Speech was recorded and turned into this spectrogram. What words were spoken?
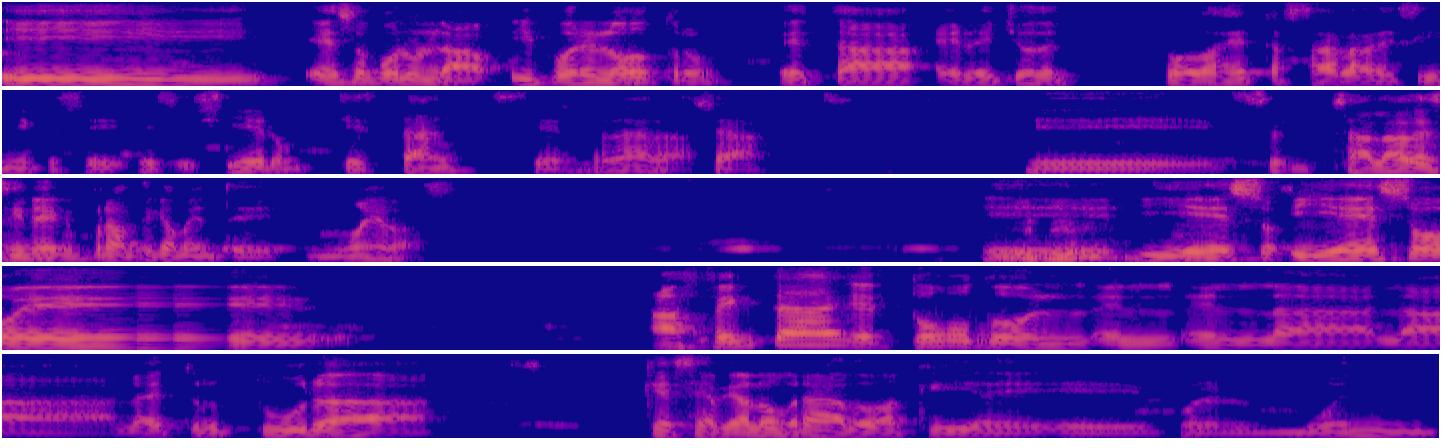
Y eso por un lado. Y por el otro está el hecho de todas estas salas de cine que se, que se hicieron, que están cerradas. O sea, eh, salas de cine prácticamente nuevas. Eh, uh -huh. Y eso, y eso eh, afecta todo el, el, el, la, la, la, estructura que se había logrado aquí por el buen,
